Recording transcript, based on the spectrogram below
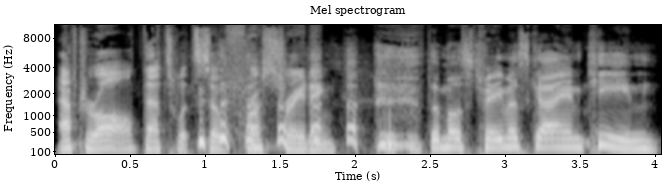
After all, that's what's so frustrating. the most famous guy in Keene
